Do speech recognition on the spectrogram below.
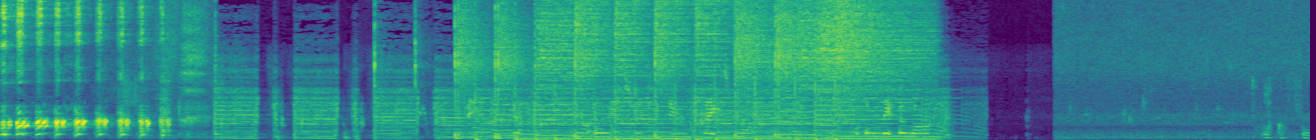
Like a full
